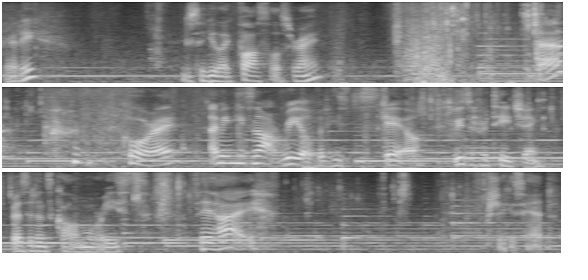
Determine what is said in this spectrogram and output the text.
Ready? You said you like fossils, right? Huh? cool, right? I mean, he's not real, but he's to scale. We use it for teaching. Residents call him Maurice. Say hi. Shake his hand.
